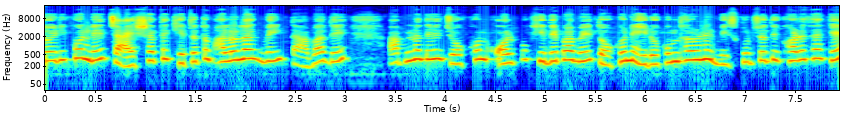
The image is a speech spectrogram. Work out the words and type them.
তৈরি করলে চায়ের সাথে খেতে তো ভালো লাগবেই, তা বাদে আপনাদের যখন অল্প খিদে পাবে তখন এই রকম ধরনের বিস্কুট যদি ঘরে থাকে,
